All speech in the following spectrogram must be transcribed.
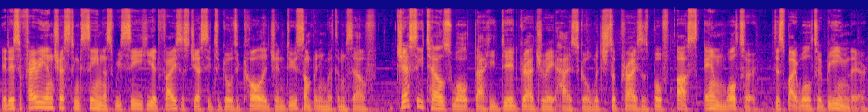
It is a very interesting scene as we see he advises Jesse to go to college and do something with himself. Jesse tells Walt that he did graduate high school, which surprises both us and Walter, despite Walter being there.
